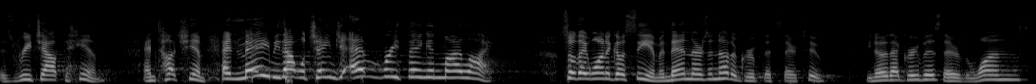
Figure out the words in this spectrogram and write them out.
is reach out to him and touch him. And maybe that will change everything in my life. So they want to go see him. And then there's another group that's there too. You know that group is? They're the ones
